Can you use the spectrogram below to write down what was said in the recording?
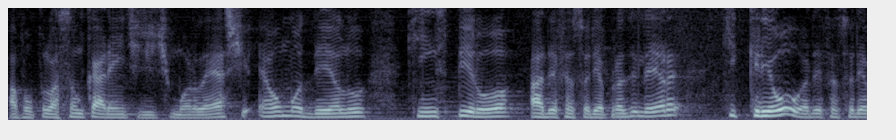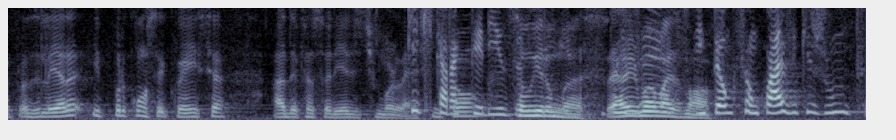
a população carente de Timor-Leste é o modelo que inspirou a Defensoria Brasileira, que criou a Defensoria Brasileira e, por consequência, a Defensoria de Timor-Leste. O que, que caracteriza? Então, são irmãs, é a irmã mais nova. Então, são quase que juntos,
